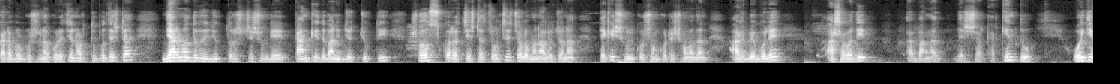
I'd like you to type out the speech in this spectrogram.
কাঠামোর ঘোষণা করেছেন অর্থ উপদেষ্টা, যার মাধ্যমে যুক্তরাষ্ট্রের সঙ্গে কাঙ্ক্ষিত বাণিজ্য চুক্তি সহজ করার চেষ্টা চলছে। চলমান আলোচনা থেকে শুল্ক সংকটের সমাধান আসবে বলে আশাবাদী বাংলাদেশ সরকার। কিন্তু ওই যে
